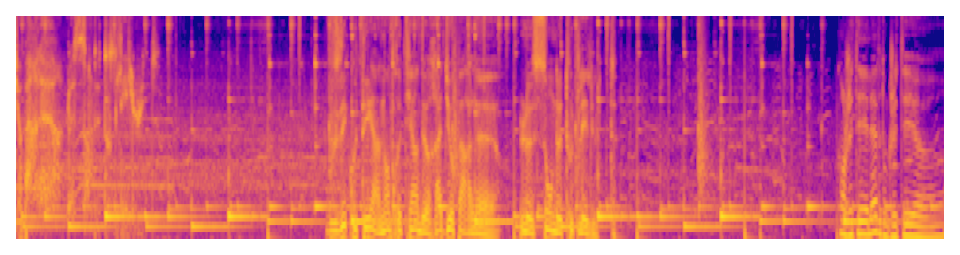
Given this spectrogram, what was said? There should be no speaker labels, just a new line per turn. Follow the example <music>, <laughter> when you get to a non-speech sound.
Radio Parleur, le son de toutes les luttes.
Vous écoutez un entretien de Radio Parleur, le son de toutes les luttes.
Quand j'étais élève, donc j'étais euh,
